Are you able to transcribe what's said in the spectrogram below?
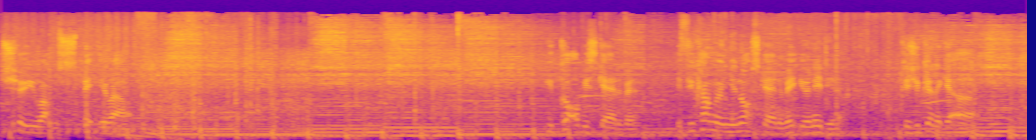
chew you up and spit you out. You've got to be scared of it. If you come here and you're not scared of it, you're an idiot, because you're going to get hurt.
